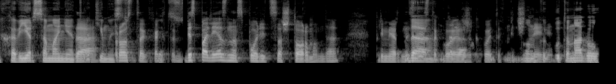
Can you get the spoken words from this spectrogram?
Хавьер сама да, неотвратимость. просто как-то бесполезно спорить со штормом, да? Примерно Да, здесь такое да. же какое-то Он впечатление. как будто на голову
